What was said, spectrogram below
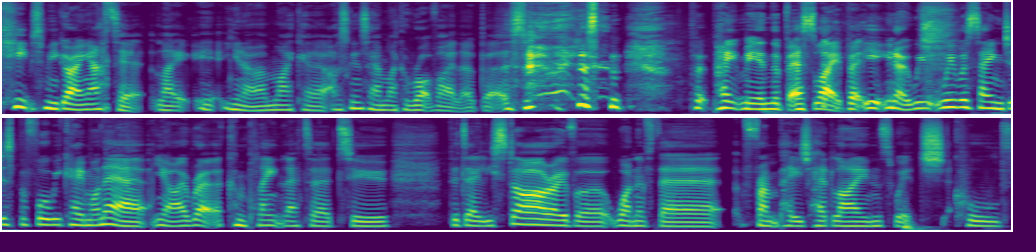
keeps me going at it. Like you know, I'm like a I was going to say I'm like a Rottweiler, but so it doesn't put, paint me in the best light. But you know, we we were saying just before we came on air, you know, I wrote a complaint letter to the Daily Star over one of their front page headlines, which called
